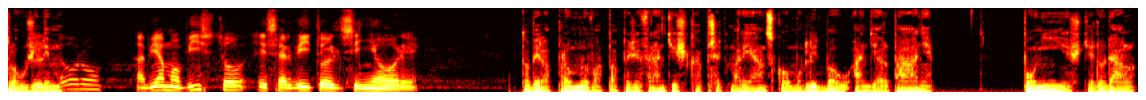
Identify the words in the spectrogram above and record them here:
sloužili mu. E to byla promluva papeže Františka před mariánskou modlitbou Anděl Páně. Po ní ještě dodal.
